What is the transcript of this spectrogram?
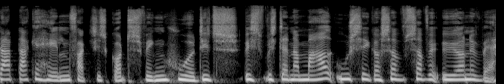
der, der kan halen faktisk godt svinge hurtigt. Hvis, hvis den er meget usikker, så, så vil ørerne være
